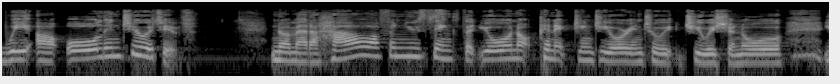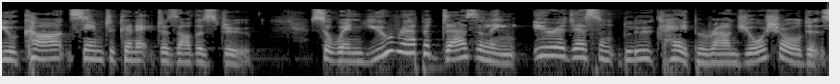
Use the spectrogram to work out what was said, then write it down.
We are all intuitive. No matter how often you think that you're not connecting to your intuition or you can't seem to connect as others do. So when you wrap a dazzling iridescent blue cape around your shoulders,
